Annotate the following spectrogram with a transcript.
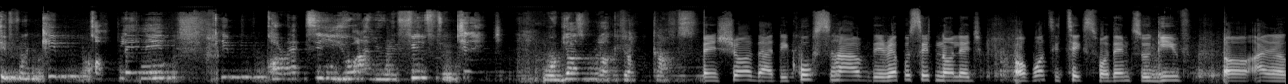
If we keep complaining, keep correcting you, and you refuse to change, we'll just block your accounts. Ensure that the cooks have the requisite knowledge of what it takes for them to give uh,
